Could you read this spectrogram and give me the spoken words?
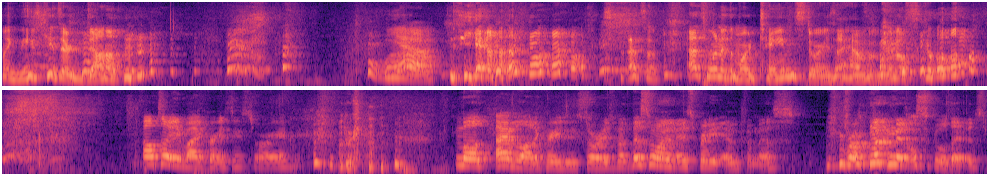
Like, these kids are dumb. Yeah. Yeah. That's, a, that's one of the more tame stories I have of middle school. I'll tell you my crazy story. Okay. Well, I have a lot of crazy stories, but this one is pretty infamous from my middle school days.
